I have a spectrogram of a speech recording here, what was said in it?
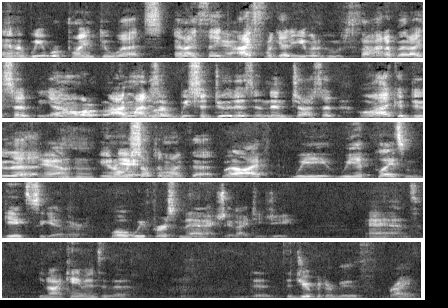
and we were playing duets. And I think Yeah. I forget even who thought of it. I said, you know, or I might have said we should do this, and then Josh said, oh, I could do that. Yeah. Mm-hmm. You know, or Yeah. something like that. Well, I we we had played some gigs together. Well, we first met actually at ITG, and you know I came into the the, the Jupiter booth, right?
